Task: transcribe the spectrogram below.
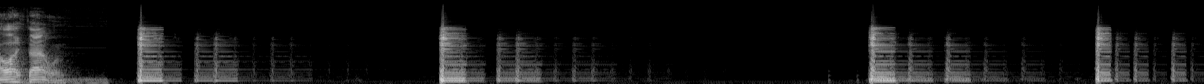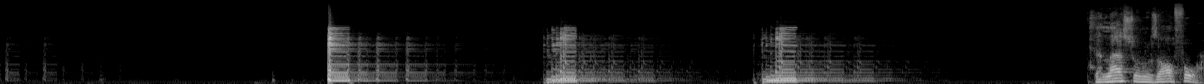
I like that one. That last one was all four,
